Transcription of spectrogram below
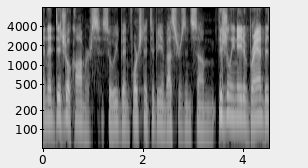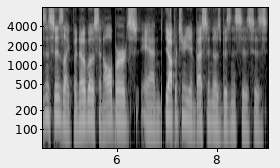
and then digital commerce. So we've been fortunate to be investors in some digitally native brand businesses like Bonobos and Allbirds, and the opportunity to invest in those businesses has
